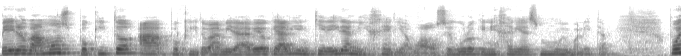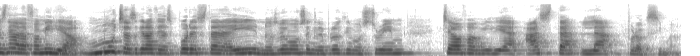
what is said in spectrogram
pero vamos poquito a poquito. mira, veo que alguien quiere ir a Nigeria. Wow, seguro que Nigeria es muy bonita. Pues nada, familia, muchas gracias por estar ahí. Nos vemos en el próximo stream. Chao familia, hasta la próxima.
